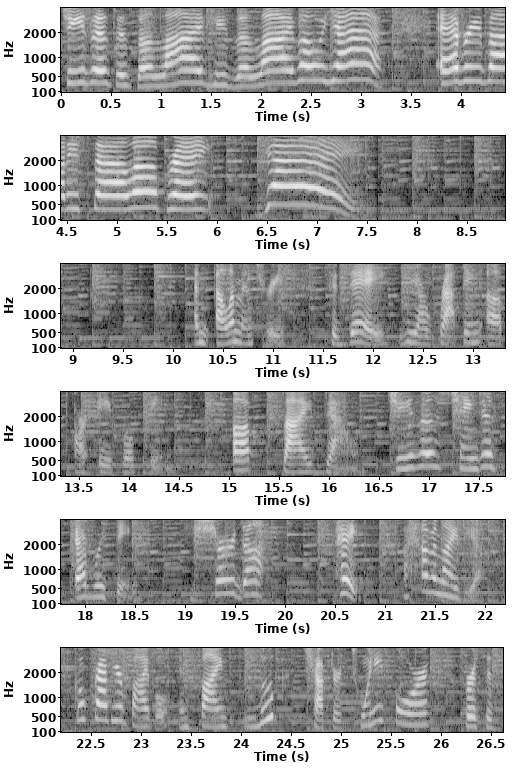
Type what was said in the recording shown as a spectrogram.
Jesus is alive, he's alive, oh yeah! Everybody celebrate, yay! And elementary. Today, we are wrapping up our April theme, Upside Down. Jesus changes everything. He sure does. Hey, I have an idea. Go grab your Bible and find Luke chapter 24, verses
